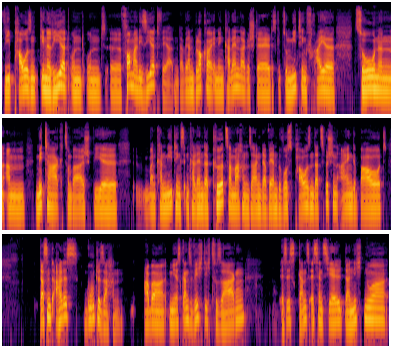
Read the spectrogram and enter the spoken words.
wie Pausen generiert und, und äh, formalisiert werden. Da werden Blocker in den Kalender gestellt. Es gibt so meetingfreie Zonen am Mittag zum Beispiel. Man kann Meetings im Kalender kürzer machen und sagen, da werden bewusst Pausen dazwischen eingebaut. Das sind alles gute Sachen. Aber mir ist ganz wichtig zu sagen, es ist ganz essentiell, da nicht nur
